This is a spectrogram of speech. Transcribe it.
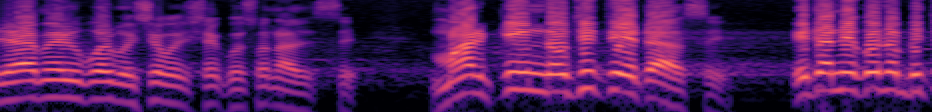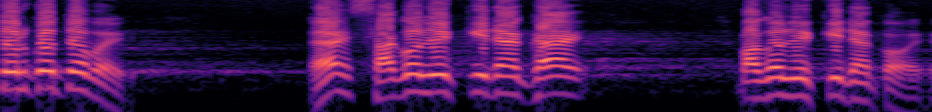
ড্রামের উপর বসে বসে ঘোষণা দিচ্ছে মার্কিন নথিতে এটা আছে। এটা নিয়ে কোনো বিতর্ক হতে পারে হ্যাঁ ছাগলে কি না খায়, পাগলে কিনা কয়।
